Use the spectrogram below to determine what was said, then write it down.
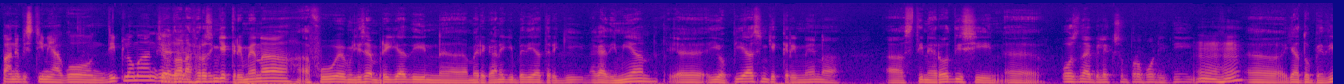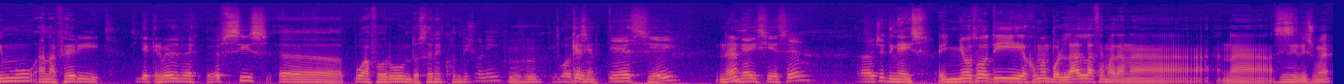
πανεπιστημιακό δίπλωμα. Και Ε, το αναφέρω συγκεκριμένα αφού ε, μιλήσαμε πριν για την ε, Αμερικάνικη Παιδιατρική Ακαδημία, ε, η οποία συγκεκριμένα α, στην ερώτηση ε, πώς να επιλέξω προπονητή Μμμ. ε, για το παιδί μου αναφέρει συγκεκριμένες μετεκπαιδεύσει που αφορούν το strength conditioning, υπό Ποιες την είναι; την SCA, Ναι. την ACSM ε, και την Ace. Ε, Νιώθω ότι έχουμε πολλά άλλα θέματα να, να συζητήσουμε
